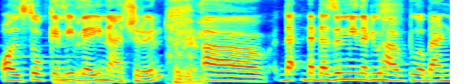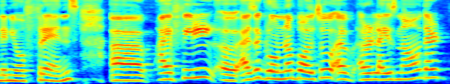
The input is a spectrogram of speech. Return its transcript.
also can Is be very very natural. Agreed. Uh, that that doesn't mean that you have to abandon your friends. Uh, I feel uh, as a grown up also, I, I realize now that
